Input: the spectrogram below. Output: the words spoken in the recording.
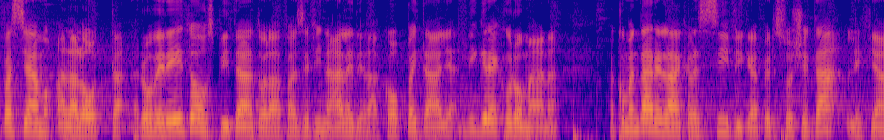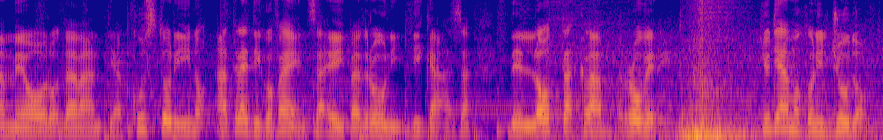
Passiamo alla lotta. Rovereto ha ospitato la fase finale della Coppa Italia di Greco-Romana. A comandare la classifica per società le Fiamme Oro davanti a Custorino, Atletico Faenza e i padroni di casa del Lotta Club Rovereto. Chiudiamo con il judo.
